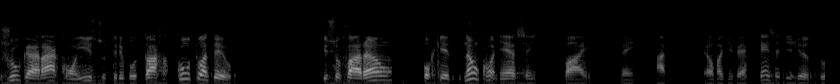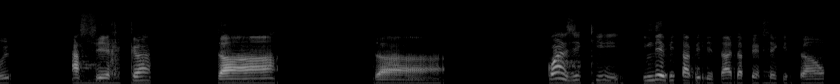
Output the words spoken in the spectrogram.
julgará com isso tributar culto a Deus. Isso farão porque não conhecem Pai nem a mim. É uma advertência de Jesus acerca da, da quase que inevitabilidade da perseguição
